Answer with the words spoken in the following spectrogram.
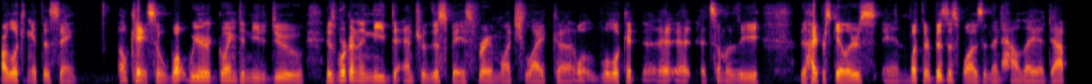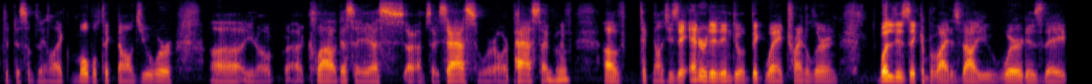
are looking at this saying, okay, so what we're going to need to do is we're going to need to enter this space very much like uh, we'll, we'll look at, at, at some of the the hyperscalers and what their business was, and then how they adapted to something like mobile technology or uh, you know uh, cloud SAS, uh, I'm sorry SaaS or or PaaS type mm-hmm. of of technologies. They entered it into a big way, trying to learn what it is they can provide as value, where it is they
